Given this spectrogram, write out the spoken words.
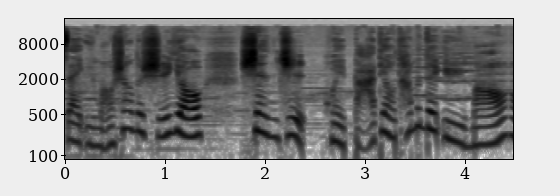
在羽毛上的石油，甚至会拔掉它们的羽毛。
